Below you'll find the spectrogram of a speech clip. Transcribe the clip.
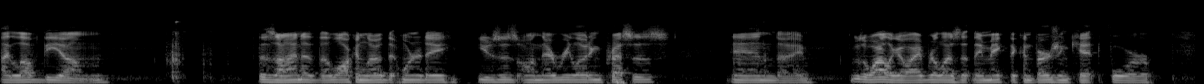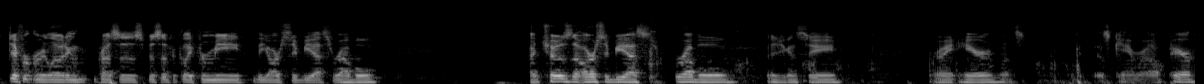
I love the um, design of the lock and load that Hornady uses on their reloading presses. And I it was a while ago I realized that they make the conversion kit for different reloading presses specifically for me the RCBS Rebel. I chose the RCBS Rebel as you can see right here. Let's get this camera up here.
